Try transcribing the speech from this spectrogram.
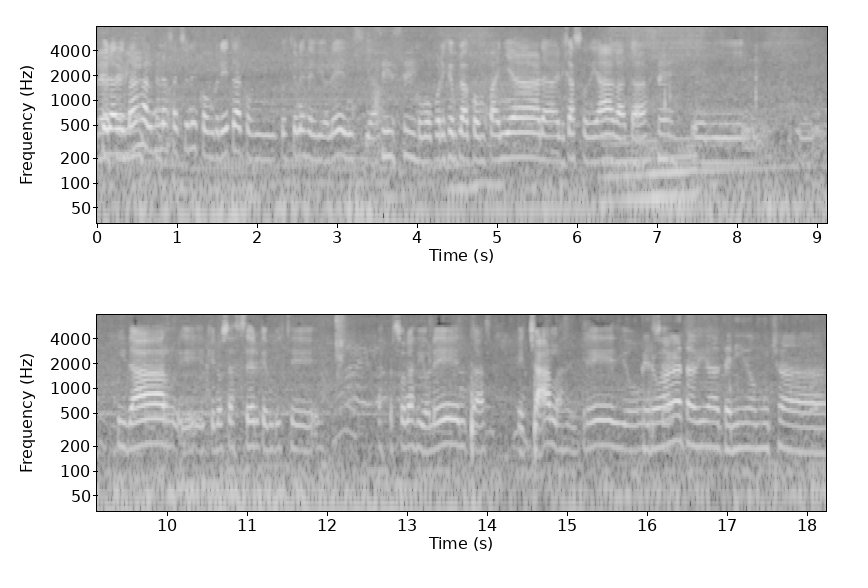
pero además algunas acciones concretas con cuestiones de violencia, como por ejemplo acompañar al caso de Ágata, el, eh, cuidar eh, que no se acerquen, viste, las personas violentas echarlas del predio. Pero Agatha había tenido mucha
